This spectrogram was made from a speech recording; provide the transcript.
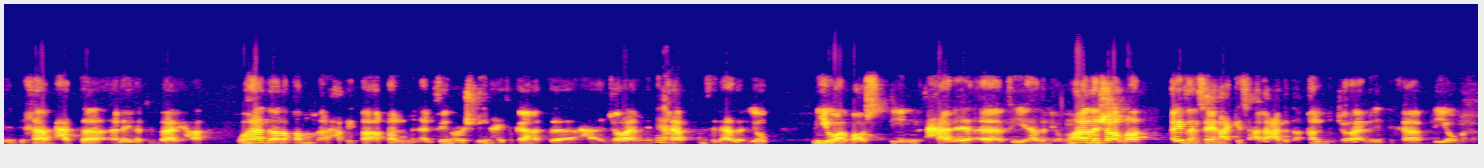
انتخاب حتى ليلة البارحة. وهذا رقم حقيقة أقل من 2020 حيث كانت جرائم الانتخاب مثل هذا اليوم 164 حالة في هذا اليوم. وهذا إن شاء الله أيضا سينعكس على عدد أقل من جرائم الانتخاب ليوم الغد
